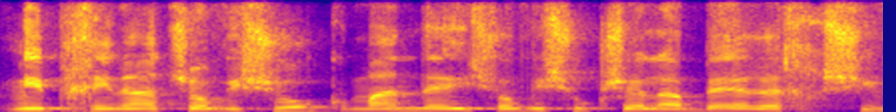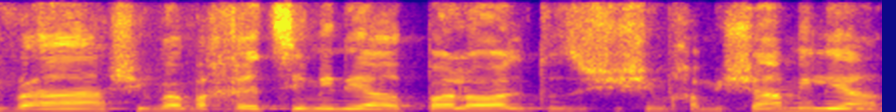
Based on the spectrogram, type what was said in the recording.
מבחינת שווי שוק, מאנדיי שווי שוק שלה בערך 7, 7.5 מיליארד, פאלו אלטו זה 65 מיליארד,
